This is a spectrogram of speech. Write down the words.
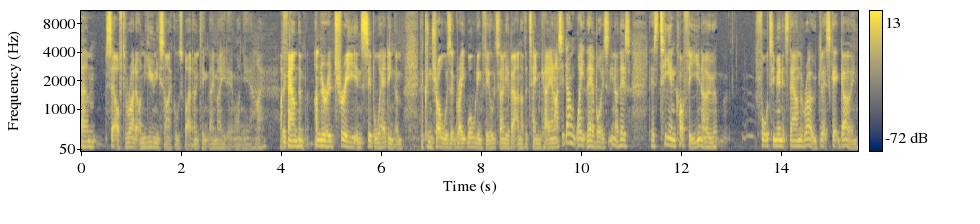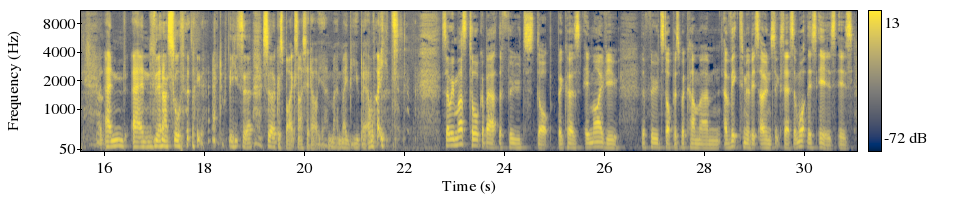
um, set off to ride it on unicycles, but I don't think they made it one year. I, I found them under a tree in Sible Hedingham. The control was at Great Waldingfield. It's only about another 10k, and I said, "Don't wait there, boys. You know, there's there's tea and coffee. You know." 40 minutes down the road, let's get going. And and then I saw that they had these uh, circus bikes, and I said, Oh, yeah, maybe you better wait. So we must talk about the food stop because, in my view, the food stop has become um, a victim of its own success. And what this is is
